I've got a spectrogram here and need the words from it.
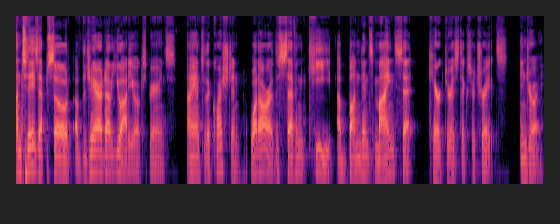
On today's episode of the JRW audio experience, I answer the question What are the seven key abundance mindset characteristics or traits? Enjoy.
